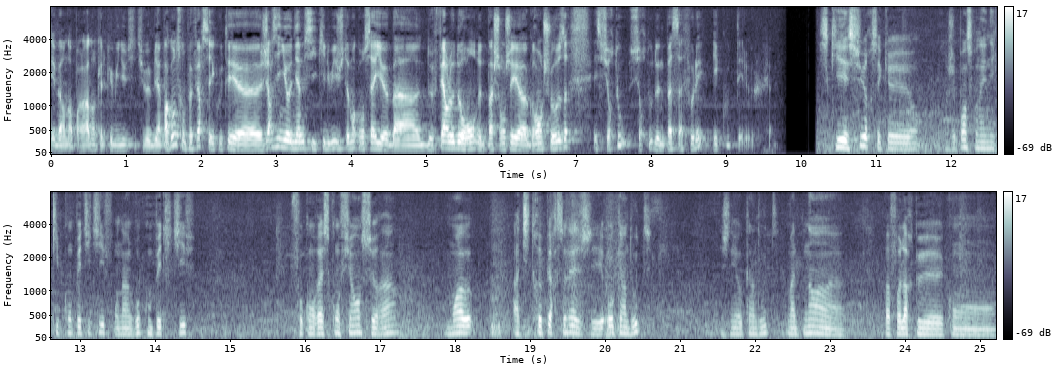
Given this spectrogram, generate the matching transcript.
Et ben on en parlera dans quelques minutes si tu veux bien. Par contre, ce qu'on peut faire, c'est écouter euh, Jarzinho Niamsi qui lui justement conseille bah, de faire le dos rond, de ne pas changer grand chose, et surtout, surtout de ne pas s'affoler. Écoutez-le. Ce qui est sûr, c'est que je pense qu'on a une équipe compétitive, on a un groupe compétitif. Il faut qu'on reste confiant, serein. Moi, à titre personnel, j'ai aucun doute. Je n'ai aucun doute. Maintenant, il va falloir que, qu'on,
